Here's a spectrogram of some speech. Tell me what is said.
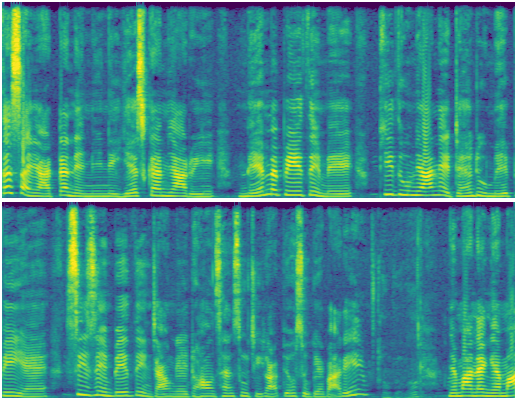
သက်ဆိုင်ရာတပ်နယ်မြေနဲ့ရဲစခန်းများတွင်မဲမပေးသင့်ပဲပြည်သူများနဲ့ဒန်းတူမဲပေးရန်စီစဉ်ပေးသင့်ကြောင်းလည်းဒေါအောင်ဆန်းစုကြည်ကပြောဆိုခဲ့ပါတယ်ဟုတ်ကဲ့ပါမြန်မာနိုင်ငံမှာ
